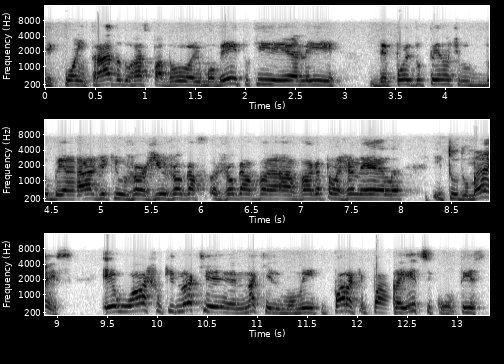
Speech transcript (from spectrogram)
e com a entrada do raspador e o momento que ali, depois do pênalti do Berardi, que o Jorginho joga, jogava a vaga pela janela e tudo mais, eu acho que naque, naquele momento, para, para esse contexto,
